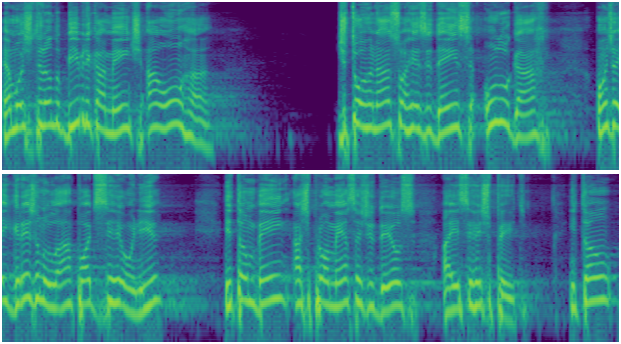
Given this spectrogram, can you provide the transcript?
é mostrando biblicamente a honra de tornar sua residência um lugar onde a igreja no lar pode se reunir e também as promessas de Deus a esse respeito. Então,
